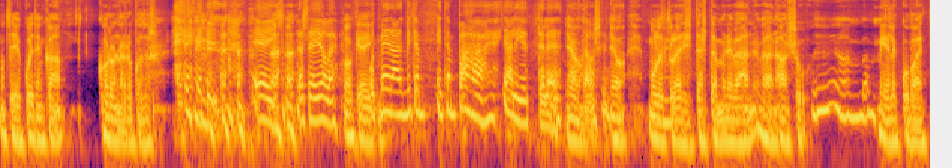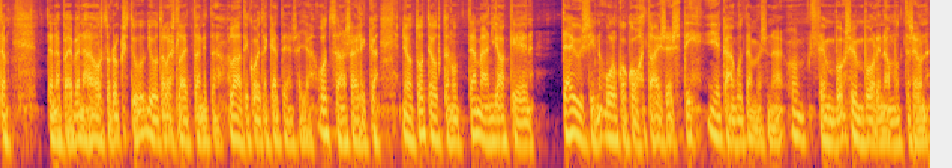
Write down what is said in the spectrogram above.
Mutta se ei ole kuitenkaan koronarokotus. ei, ei sitä se ei ole. Okay. Mutta meinaan, miten, miten paha jäljittelee tältä osin. Joo, mulle mm. tulee siis tästä tämmöinen vähän, vähän hanssu mielekuva, että tänä päivänä ortodoksit juutalaiset laittaa niitä laatikoita käteensä ja otsaansa, eli ne on toteuttanut tämän jakeen täysin ulkokohtaisesti, ikään kuin tämmöisenä symbolina, mutta se on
